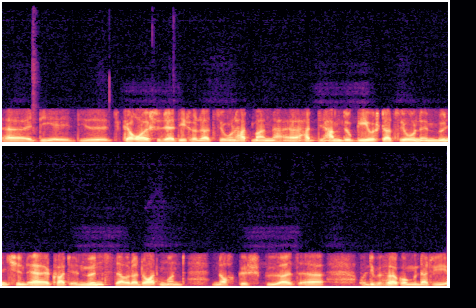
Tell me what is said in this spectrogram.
äh, die, diese Geräusche der Detonation hat man, äh, hat, haben so Geostationen in München, äh, Quatsch, in Münster oder Dortmund noch gespürt. Äh, und die Bevölkerung natürlich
